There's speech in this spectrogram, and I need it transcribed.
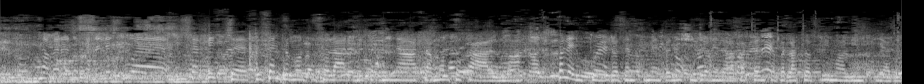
Ciao Veronica, nelle tue interviste sei sempre molto solare, determinata, molto calma. Qual è il tuo vero sentimento a 10 giorni dalla partenza per la tua prima Olimpiade?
